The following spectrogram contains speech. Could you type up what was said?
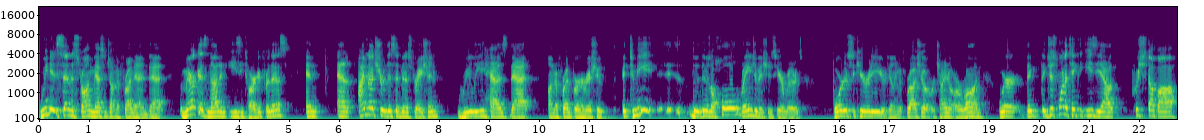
we need to send a strong message on the front end that America is not an easy target for this. And and I'm not sure this administration really has that on a front burner issue. It, to me, it, there's a whole range of issues here, whether it's border security or dealing with Russia or China or Iran, where they, they just want to take the easy out, push stuff off,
